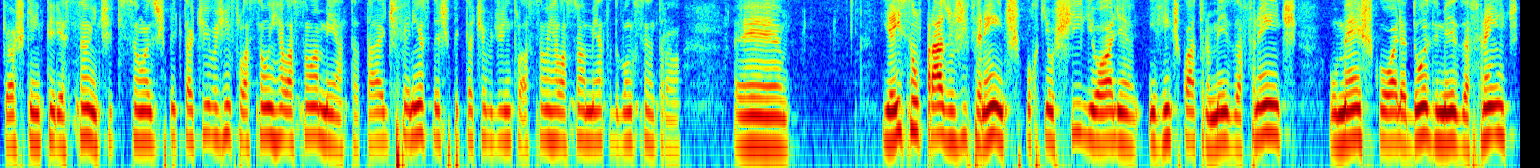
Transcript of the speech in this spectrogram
que eu acho que é interessante, que são as expectativas de inflação em relação à meta, tá? A diferença da expectativa de inflação em relação à meta do Banco Central. É, e aí são prazos diferentes, porque o Chile olha em 24 meses à frente, o México olha 12 meses à frente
